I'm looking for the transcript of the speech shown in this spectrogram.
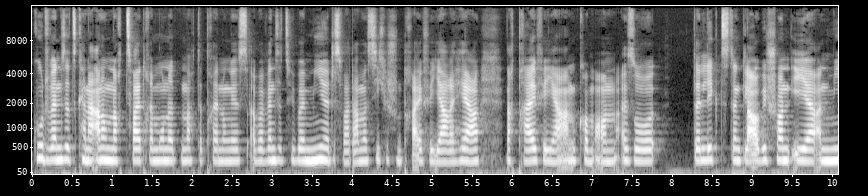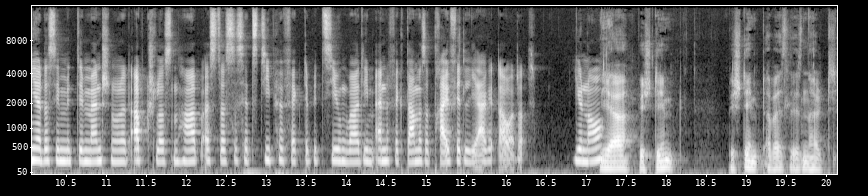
gut, wenn es jetzt, keine Ahnung, nach zwei, drei Monaten nach der Trennung ist, aber wenn es jetzt wie bei mir, das war damals sicher schon drei, vier Jahre her, nach drei, vier Jahren, come on, also da liegt es dann, glaube ich, schon eher an mir, dass ich mit dem Menschen noch nicht abgeschlossen habe, als dass es jetzt die perfekte Beziehung war, die im Endeffekt damals ein Dreivierteljahr gedauert hat. You know? Ja, bestimmt. Bestimmt. Aber es lösen halt.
